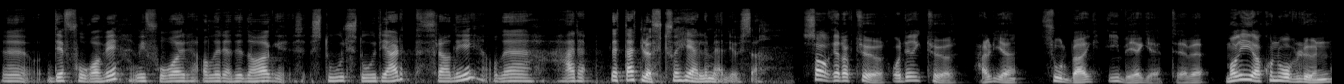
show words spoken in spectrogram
Eh, det får vi. Vi får allerede i dag stor, stor hjelp fra de, og det her, dette er et løft for hele mediehuset. Sa redaktør og direktør Helje Solberg i VG TV. Maria Konov Lund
